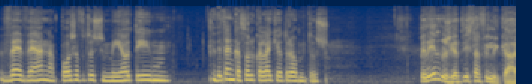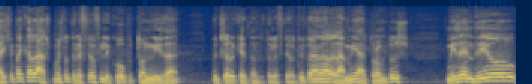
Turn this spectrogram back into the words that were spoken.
Βέβαια, να πω σε αυτό το σημείο ότι μ, δεν ήταν καθόλου καλά και ο Ατρόμητος. Περίεργος γιατί στα φιλικά είχε πάει καλά. Α πούμε στο τελευταίο φιλικό που τον είδα, δεν ξέρω και ήταν το τελευταίο του, ήταν ένα λαμία ατρόμητο 0-2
